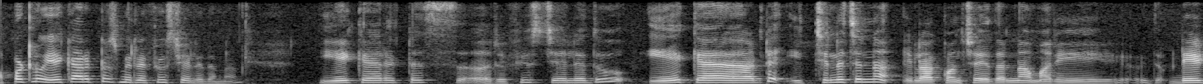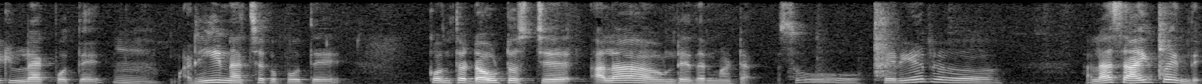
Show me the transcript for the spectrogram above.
అప్పట్లో ఏ క్యారెక్టర్స్ మీరు రిఫ్యూజ్ చేయలేదా మ్యామ్ ఏ క్యారెక్టర్స్ రిఫ్యూజ్ చేయలేదు. ఏ క్యా అంటే ఈ చిన్న చిన్న ఇలా కొంచెం ఏదన్నా మరీ ఇది డేట్లు లేకపోతే మరీ నచ్చకపోతే కొంత డౌట్ వస్తే అలా ఉండేదన్నమాట. సో కెరియర్ అలా సాగిపోయింది.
